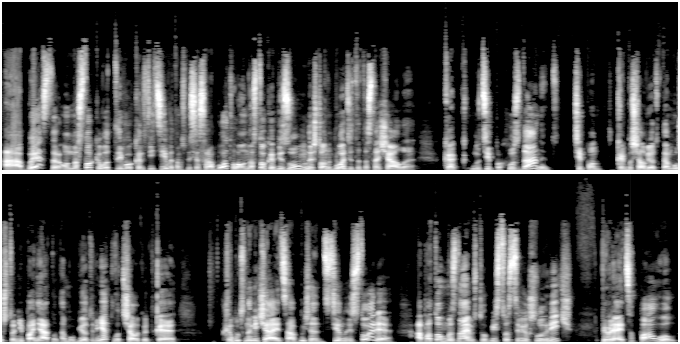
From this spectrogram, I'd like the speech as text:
а Бестер, он настолько вот его конфетти в этом смысле сработало, он настолько безумный, что он вводит это сначала как, ну, типа, it? Типа, он как бы сначала ведет к тому, что непонятно, там, убьет или нет. Вот сначала какая-то такая, как будто намечается обычная детективная история, а потом мы знаем, что убийство совершил Рич, появляется Пауэлл,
